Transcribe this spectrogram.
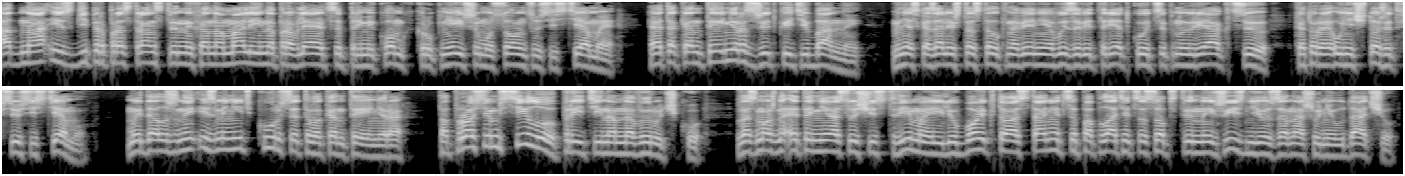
Одна из гиперпространственных аномалий направляется прямиком к крупнейшему солнцу системы. Это контейнер с жидкой тибанной. Мне сказали, что столкновение вызовет редкую цепную реакцию, которая уничтожит всю систему. Мы должны изменить курс этого контейнера. Попросим силу прийти нам на выручку. Возможно, это неосуществимо, и любой, кто останется, поплатится собственной жизнью за нашу неудачу.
